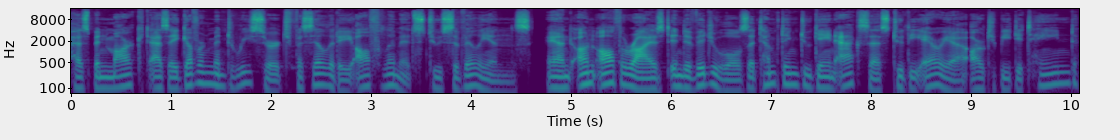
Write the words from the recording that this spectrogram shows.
has been marked as a government research facility off limits to civilians, and unauthorized individuals attempting to gain access to the area are to be detained,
